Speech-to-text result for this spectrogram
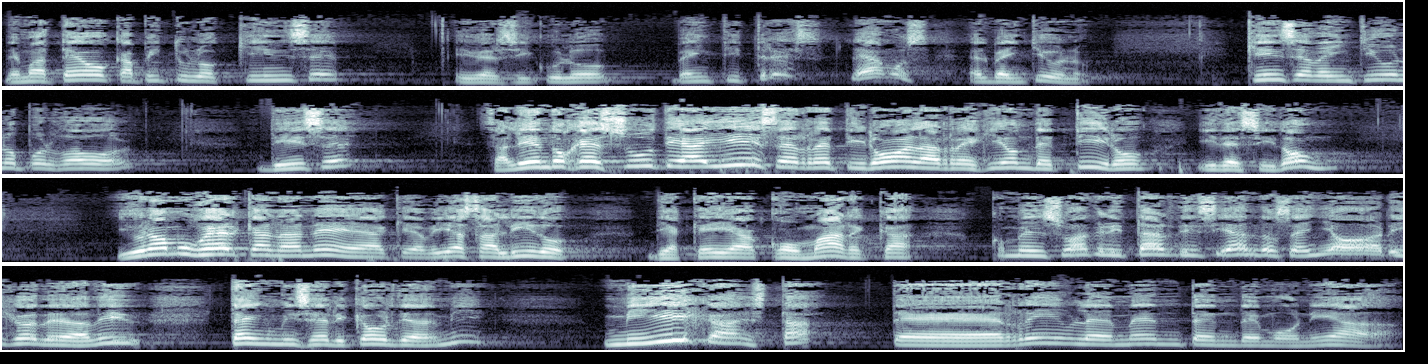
de Mateo capítulo 15 y versículo 23. Leamos el 21. 15, 21, por favor. Dice, saliendo Jesús de allí, se retiró a la región de Tiro y de Sidón. Y una mujer cananea que había salido de aquella comarca comenzó a gritar diciendo, Señor, hijo de David, ten misericordia de mí. Mi hija está terriblemente endemoniada.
